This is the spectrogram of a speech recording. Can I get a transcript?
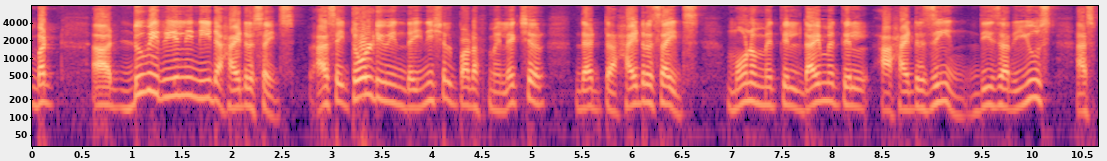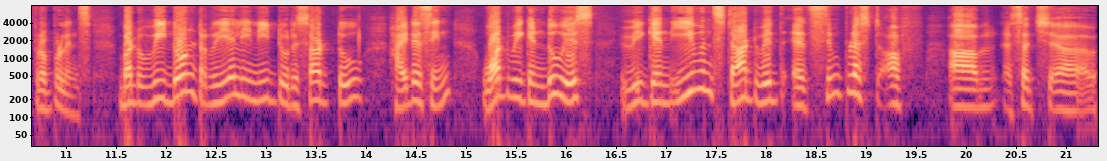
but uh, do we really need hydrazides as I told you in the initial part of my lecture that hydrazides monomethyl dimethyl uh, hydrazine. These are used as propellants, but we do not really need to resort to hydrazine. What we can do is we can even start with a simplest of um, such uh,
